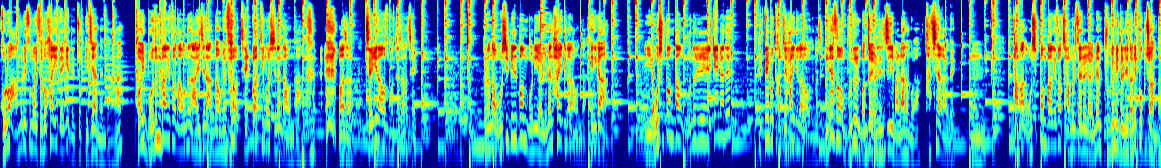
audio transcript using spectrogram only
고로 아무리 숨어있어도 하이드에게 내쫓기지 않는다. 거의 모든 방에서 나오는 아이즈는 안 나오면서 잭과 티모시는 나온다. 맞아. 잭이 나와서 문제잖아 잭. 그러나 51번 문이 열리면 하이드가 나온다. 그러니까 이 50번 방 문을 깨면은 그때부터 갑자기 하이드가 나오는 거지. 이래서 문을 먼저 열지 말라는 거야. 같이 나가야 돼. 음. 다만 50번 방에서 자물쇠를 열면 부금이 들리더니 폭주한다.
